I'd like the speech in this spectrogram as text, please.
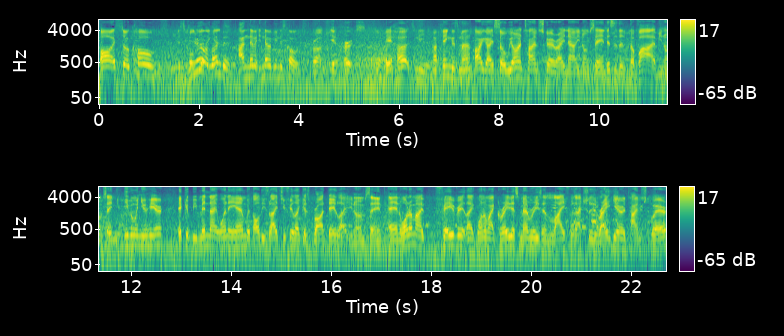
Oh, it's so cold. It's colder You're than it gets. London. I've never, it's never been this cold. Bro, it hurts. It hurts me, my fingers, man. All right, guys, so we are in Times Square right now, you know what I'm saying? This is the, the vibe, you know what I'm saying? Even when you're here, it could be midnight, 1 a.m. with all these lights, you feel like it's broad daylight, you know what I'm saying? And one of my favorite, like one of my greatest memories in life was actually right here in Times Square,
